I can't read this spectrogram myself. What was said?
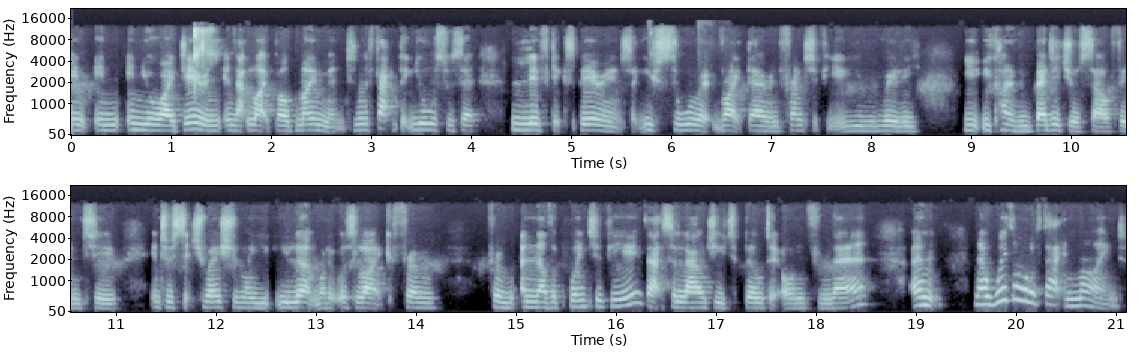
in, in, in your idea in, in that light bulb moment. And the fact that yours was a lived experience that you saw it right there in front of you you were really you, you kind of embedded yourself into into a situation where you, you learned what it was like from from another point of view. That's allowed you to build it on from there. And now with all of that in mind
